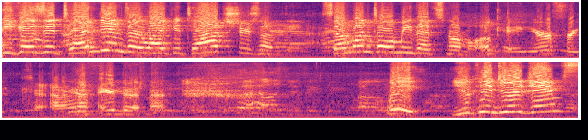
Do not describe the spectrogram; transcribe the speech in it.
because the tendons are like attached or something. Someone told me that's normal. Okay, you're a freak. I don't know how you're doing that. Wait, you can do it, James?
